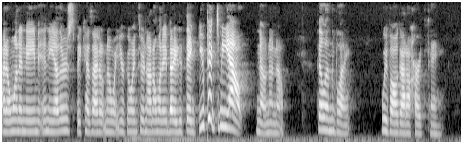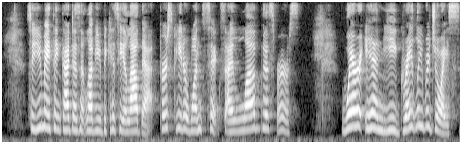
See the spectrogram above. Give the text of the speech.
I don't want to name any others because I don't know what you're going through and I don't want anybody to think, you picked me out. No, no, no. Fill in the blank. We've all got a hard thing. So you may think God doesn't love you because he allowed that. 1 Peter 1 6. I love this verse. Wherein ye greatly rejoice,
